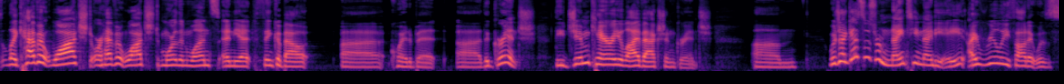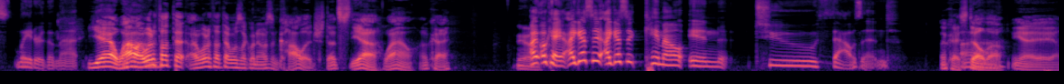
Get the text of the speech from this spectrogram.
like haven't watched or haven't watched more than once, and yet think about uh, quite a bit. Uh, the Grinch, the Jim Carrey live action Grinch, um, which I guess was from 1998. I really thought it was later than that. Yeah, wow. I would Um, have thought that. I would have thought that was like when I was in college. That's yeah. Wow. Okay. Yeah. I, okay, I guess it. I guess it came out in 2000. Okay. Still Uh, though. Yeah. Yeah. Yeah.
